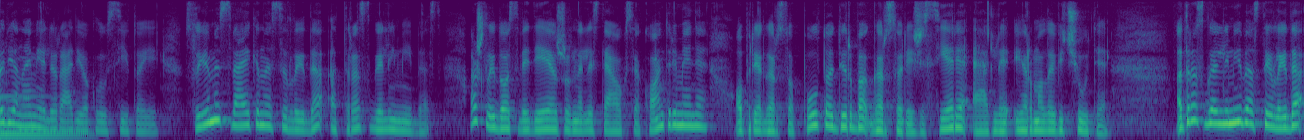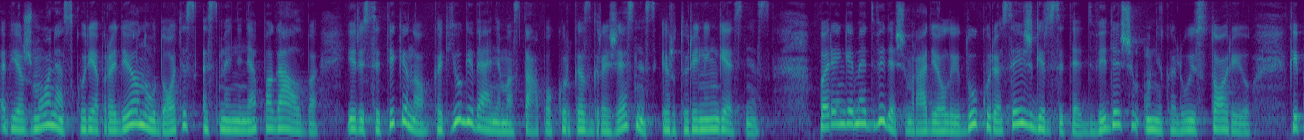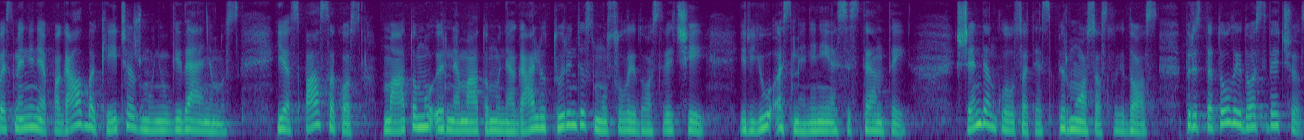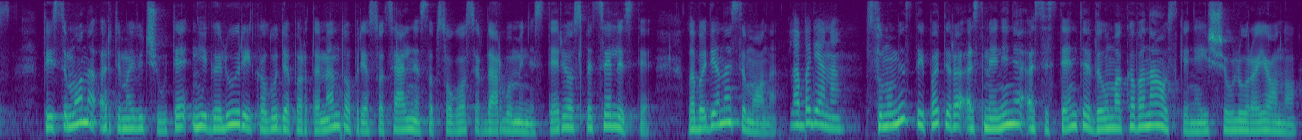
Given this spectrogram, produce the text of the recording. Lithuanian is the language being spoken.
Labadiena, mėly radio klausytojai. Su jumis sveikinasi laida Atras galimybės. Aš laidos vedėja žurnalistė Auksė Kontrimienė, o prie garso pulto dirba garso režisierė Eglė Jarmalavičiūtė. Atras galimybės tai laida apie žmonės, kurie pradėjo naudotis asmeninę pagalbą ir įsitikino, kad jų gyvenimas tapo kur kas gražesnis ir turiningesnis. Parengėme 20 radio laidų, kuriuose išgirsite 20 unikalių istorijų, kaip asmeninė pagalba keičia žmonių gyvenimus. Jas pasakos matomų ir nematomų negalių turintys mūsų laidos svečiai ir jų asmeniniai asistentai. Šiandien klausotės pirmosios laidos. Pristatau laidos svečius. Tai Simona Artimavičiūtė, neįgaliųjų reikalų departamento prie socialinės apsaugos ir darbo ministerijos specialistė. Labadiena, Simona. Labadiena. Su mumis taip pat yra asmeninė asistentė Vilma Kavanauskenė iš Šiaulių rajono.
